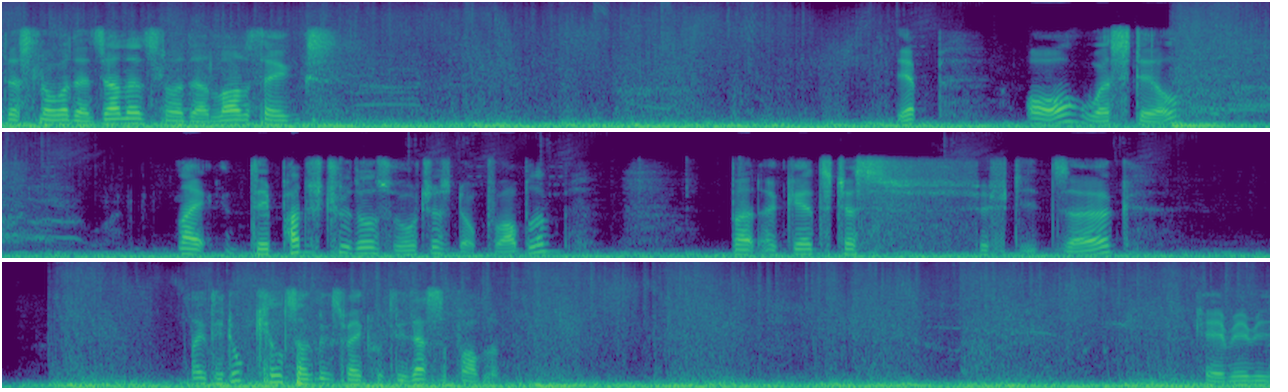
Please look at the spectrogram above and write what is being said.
They're slower than Zealots, slower than a lot of things. Yep. Or, worse still, like, they punch through those roaches, no problem. But against just 15 Zerg, like, they don't kill Zerglings very quickly, that's the problem. Okay, maybe...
